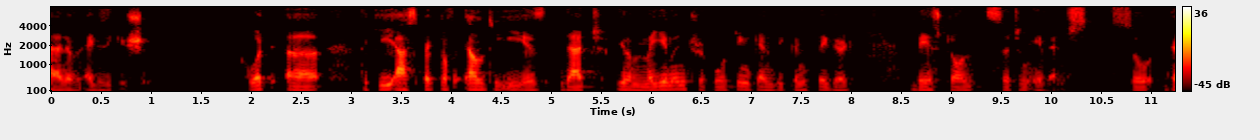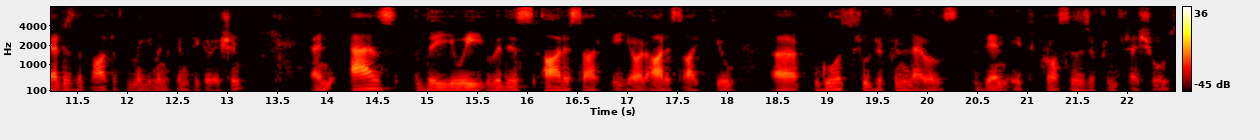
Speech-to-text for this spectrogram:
handover execution. What uh, the key aspect of LTE is that your measurement reporting can be configured based on certain events so that is the part of measurement configuration and as the UE with this RSRP or RSRQ uh, goes through different levels then it crosses different thresholds.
